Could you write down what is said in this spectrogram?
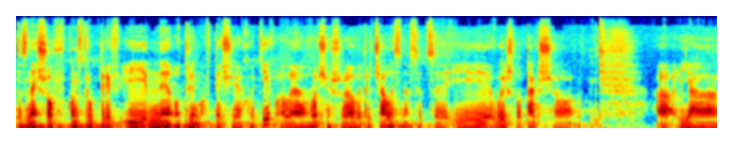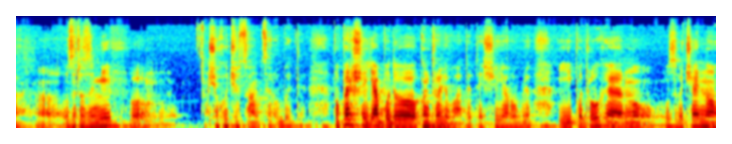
знайшов конструкторів і не отримав те, що я хотів, але гроші ж витрачались на все це. І вийшло так, що я е, зрозумів. Що хочу сам це робити. По-перше, я буду контролювати те, що я роблю. І по-друге, ну, звичайно,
